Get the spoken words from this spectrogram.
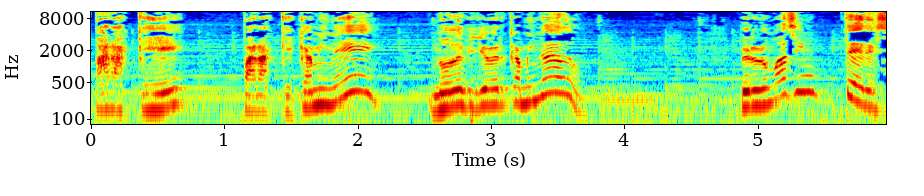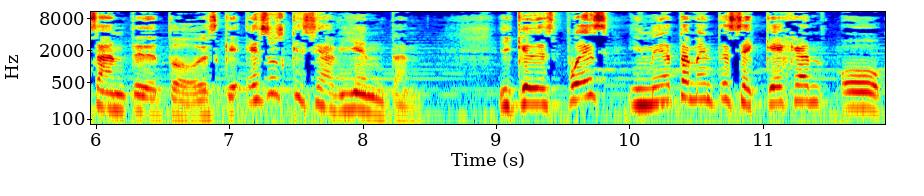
¿para qué? ¿Para qué caminé? No debí yo haber caminado. Pero lo más interesante de todo es que esos que se avientan y que después inmediatamente se quejan o,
